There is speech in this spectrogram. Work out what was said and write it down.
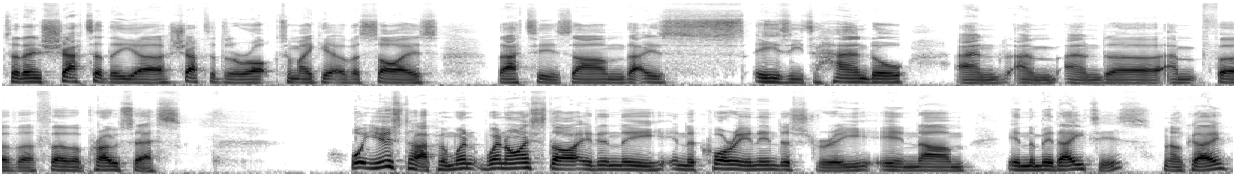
to then shatter the uh, shatter the rock to make it of a size that is um, that is easy to handle and and and, uh, and further further process. What used to happen when, when I started in the in the quarrying industry in um, in the mid 80s, okay,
